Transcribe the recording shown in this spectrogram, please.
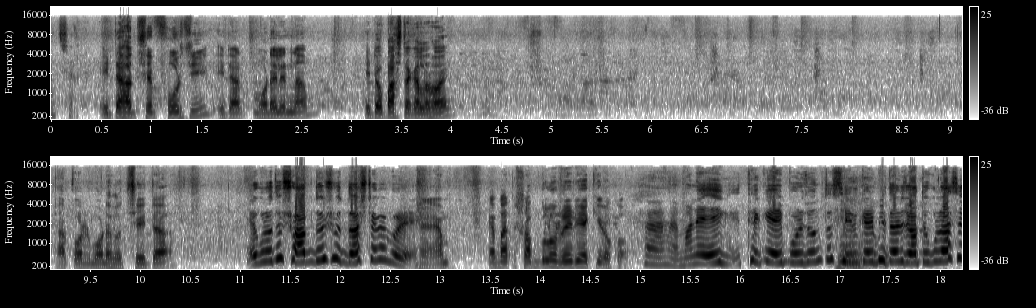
আচ্ছা। এটা হচ্ছে ফোর জি এটার মডেলের নাম। এটাও পাঁচটা কালার হয়। তারপর মডেল হচ্ছে এটা। এগুলো তো সব দুশো দশ টাকা করে। হ্যাঁ এবার সবগুলো রেডি একই রকম। হ্যাঁ হ্যাঁ মানে এই থেকে এই পর্যন্ত সিল্কের ভিতরে যতগুলো আছে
